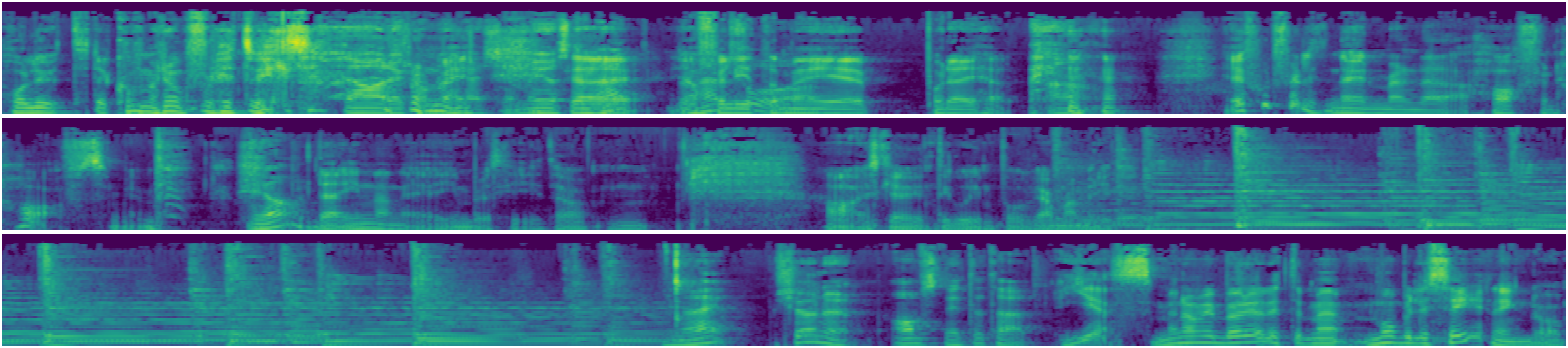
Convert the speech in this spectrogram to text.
håll ut, det kommer nog tveksamma Ja, det kommer kanske. Men just Så de jag, här, jag här förlitar två... mig på dig här. Ja. Jag är fortfarande lite nöjd med den där half and half. Som jag, Ja, där innan inbördeskriget. Ja, mm. ja, jag ska inte gå in på gamla meriter. nej. Kör nu avsnittet här. Yes, men om vi börjar lite med mobilisering då.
